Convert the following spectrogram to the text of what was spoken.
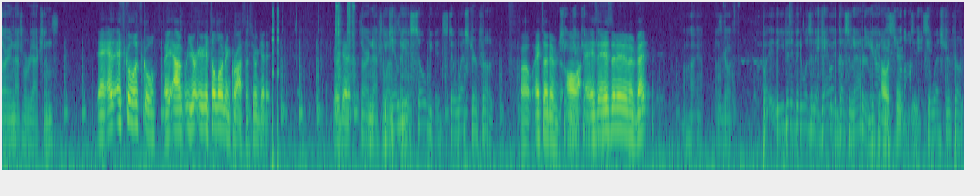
Sorry, natural reactions. Yeah, it, it's cool, it's cool. Hey, um, you're, it's a learning process. You'll get it. You'll get it. Sorry, natural You can't be a. Soviet. It's the Western Front. Oh, it's an ev- Change oh, your is it isn't it an event? Oh, hi, how's it going? But even if it was an event, it doesn't matter because Oh, shoot. it's the Western Front.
